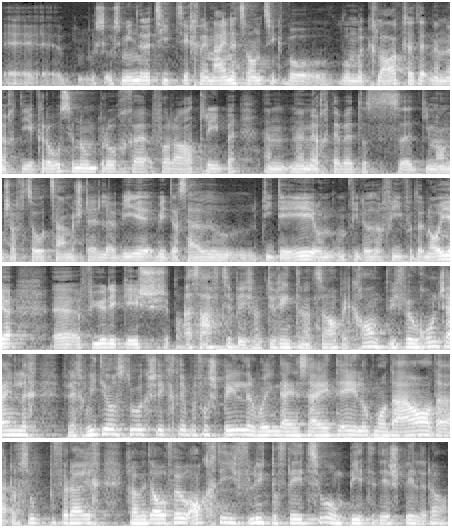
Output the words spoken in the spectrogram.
Äh, aus, aus, meiner Zeit sicher im 21, wo, wo man klar gesagt hat, man möchte einen grossen Umbruch vorantreiben. Ähm, man möchte eben dass, äh, die Mannschaft so zusammenstellen, wie, wie das auch die Idee und, und Philosophie von der neuen äh, Führung ist. Als FCB ist natürlich international bekannt. Wie viel kommt eigentlich vielleicht Videos zugeschickt über von Spielern, wo irgendeiner sagt, hey, schau mal den an, der wäre doch super für euch. Kommen da auch viele aktiv Leute auf dich zu und bieten dir Spieler an?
